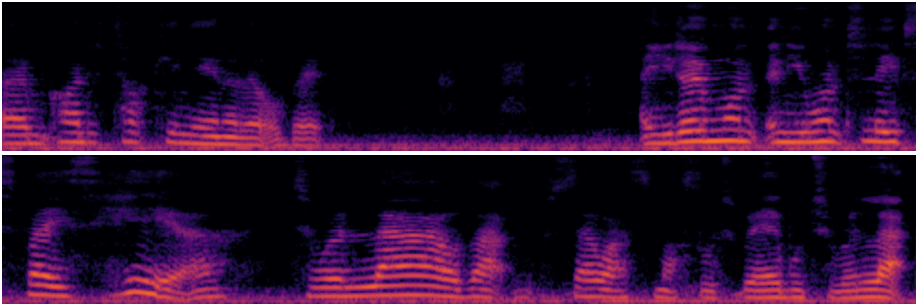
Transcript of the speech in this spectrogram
um, kind of tucking in a little bit and you don't want and you want to leave space here to allow that psoas muscle to be able to relax.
